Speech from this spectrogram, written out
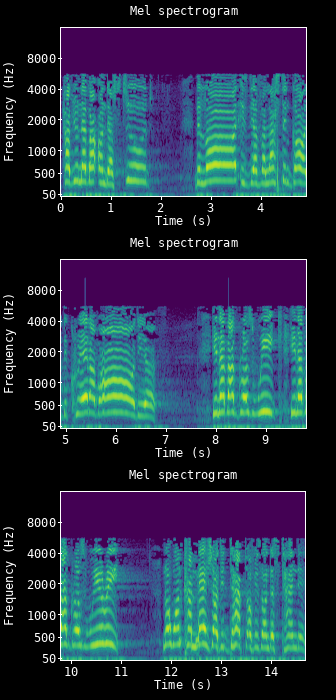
Have you never understood? The Lord is the everlasting God, the creator of all the earth. He never grows weak. He never grows weary. No one can measure the depth of his understanding.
